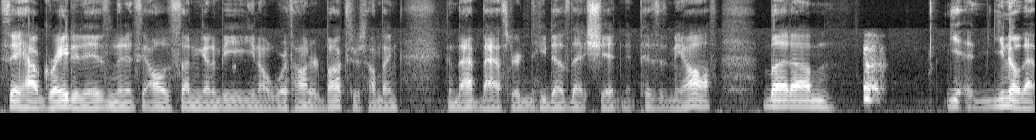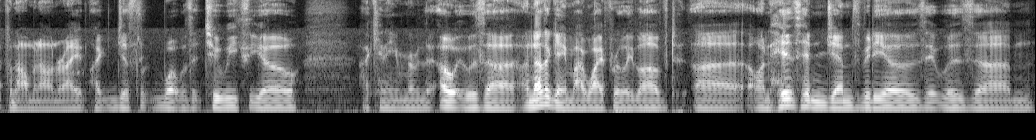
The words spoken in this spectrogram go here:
say how great it is, and then it's all of a sudden gonna be you know worth a hundred bucks or something. And that bastard, he does that shit, and it pisses me off. But um, yeah, you know that phenomenon, right? Like just what was it two weeks ago? I can't even remember that. Oh, it was uh, another game my wife really loved. Uh, on his hidden gems videos, it was um,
